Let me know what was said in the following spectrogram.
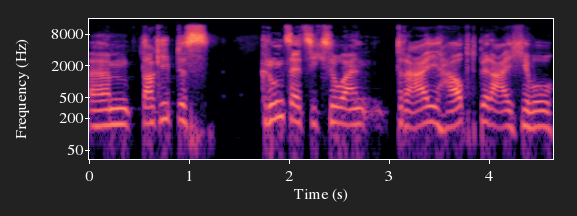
ähm, da gibt es grundsätzlich so ein, drei Hauptbereiche, wo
